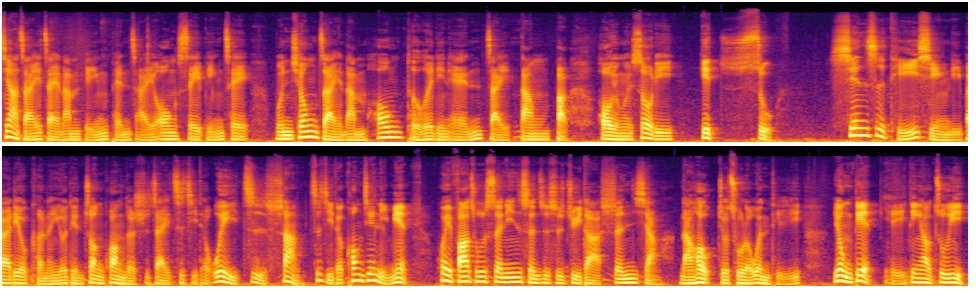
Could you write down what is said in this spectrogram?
正财在南边，偏财往西边车。文昌在南方，桃花人缘在东北。好用的数字一数。先是提醒礼拜六可能有点状况的是在自己的位置上，自己的空间里面会发出声音，甚至是巨大声响，然后就出了问题。用电也一定要注意，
